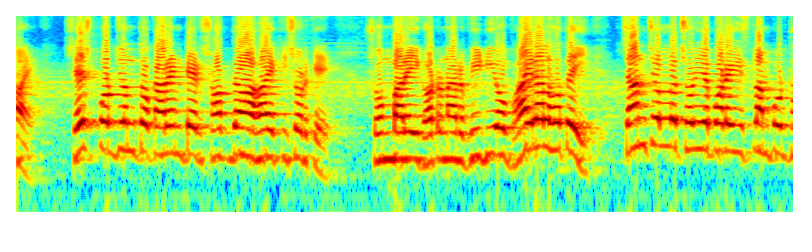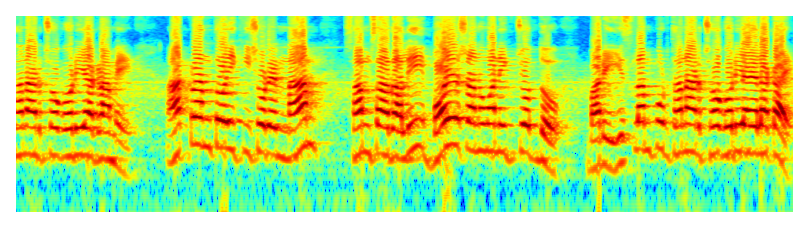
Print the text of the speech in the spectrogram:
নয়, শেষ পর্যন্ত কারেন্টের শক দেওয়া হয় কিশোরকে। সোমবার এই ঘটনার ভিডিও ভাইরাল হতেই চাঞ্চল্য ছড়িয়ে পড়ে ইসলামপুর থানার ছগরিয়া গ্রামে। আক্রান্ত ওই কিশোরের নাম শামসাদ আলী, বয়স আনুমানিক চোদ্দ, বাড়ি ইসলামপুর থানার ছগরিয়া এলাকায়।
